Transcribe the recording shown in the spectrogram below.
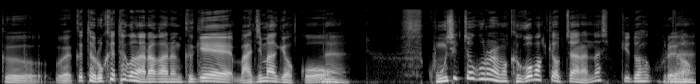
그왜 끝에 로켓 타고 날아가는 그게 마지막이었고 네. 공식적으로는 아마 그거밖에 없지 않았나 싶기도 하고 그래요. 네.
